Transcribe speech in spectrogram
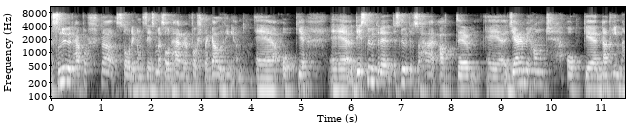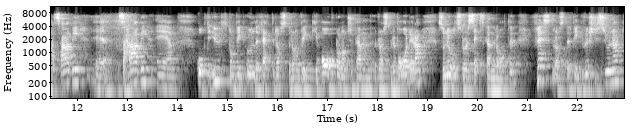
så nu är det här första stadiet kan man säga, som jag sa, det här är den första gallringen. Eh, och eh, det, slutade, det slutade så här att Jeremy Hunt och Nadim Hassavi, Sahavi åkte ut. De fick under 30 röster. De fick 18 och 25 röster vardera. Så nu återstår det sex kandidater. Flest röster fick Rishi Sunak,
